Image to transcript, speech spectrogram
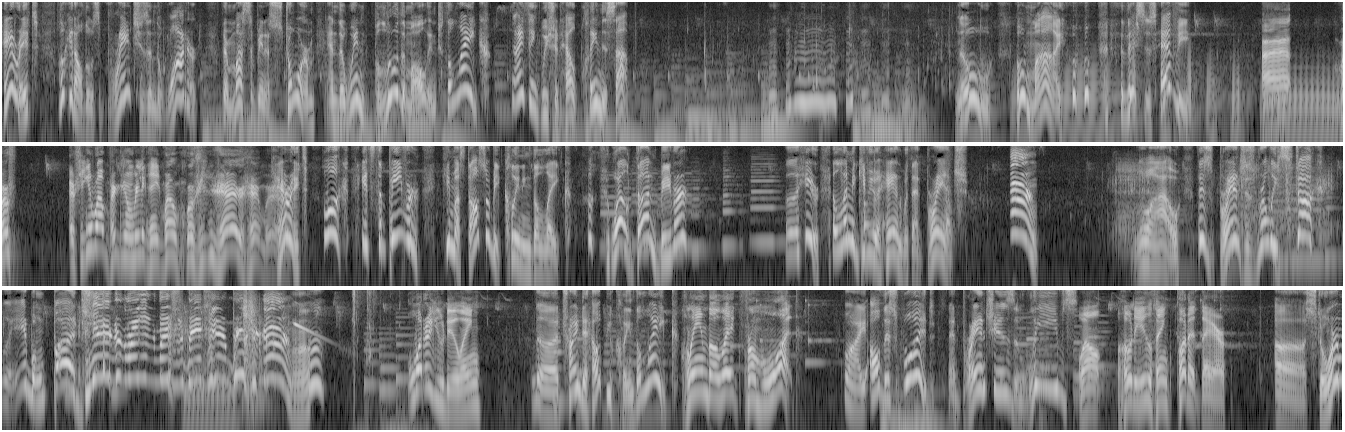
Parrot, look at all those branches in the water. There must have been a storm, and the wind blew them all into the lake. I think we should help clean this up. No, oh, oh my, this is heavy. Uh, Parrot, Parrot, look, it's the beaver. He must also be cleaning the lake. well done, beaver. Uh, here, uh, let me give you a hand with that branch. Wow, this branch is really stuck. It won't budge. Huh? What are you doing? Uh, trying to help you clean the lake. Clean the lake from what? Why, all this wood and branches and leaves. Well, who do you think put it there? Uh, Storm?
